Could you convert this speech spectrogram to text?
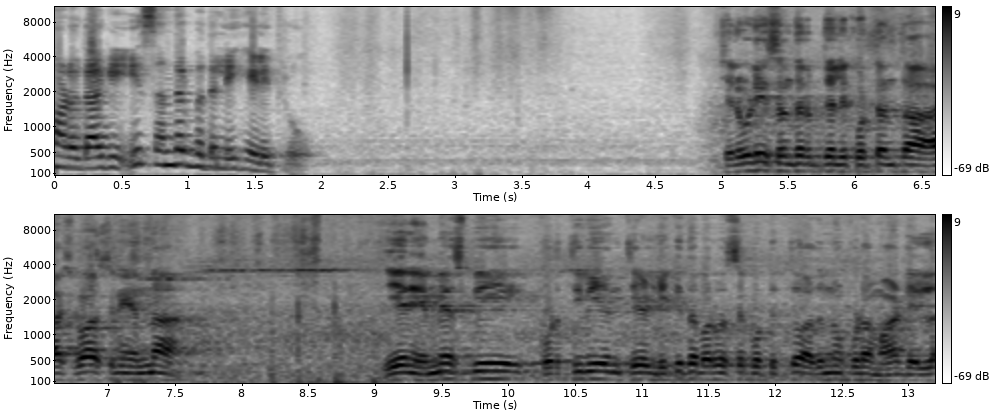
ಮಾಡೋದಾಗಿ ಈ ಸಂದರ್ಭದಲ್ಲಿ ಹೇಳಿದರು. ಚಳವಳಿ ಸಂದರ್ಭದಲ್ಲಿ ಕೊಟ್ಟಂಥ ಆಶ್ವಾಸನೆಯನ್ನು ಏನು ಎಂ ಎಸ್ ಪಿ ಕೊಡ್ತೀವಿ ಅಂತೇಳಿ ಲಿಖಿತ ಭರವಸೆ ಕೊಟ್ಟಿತ್ತು ಅದನ್ನು ಕೂಡ ಮಾಡಲಿಲ್ಲ.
